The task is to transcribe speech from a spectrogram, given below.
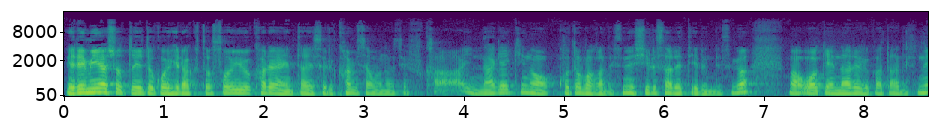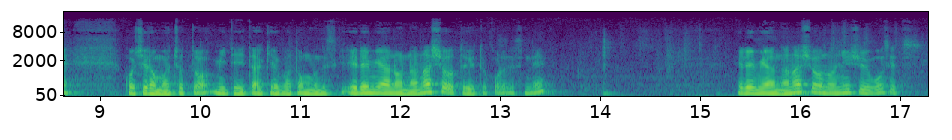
エレミア書というところを開くと、そういう彼らに対する神様の深い嘆きの言葉がですね、記されているんですが、まあ、お分けになれる方はですね、こちらもちょっと見ていただければと思うんですけど、エレミアの7章というところですね。エレミア7章の25節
